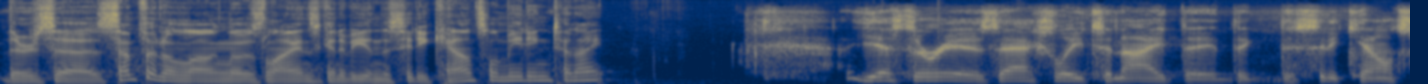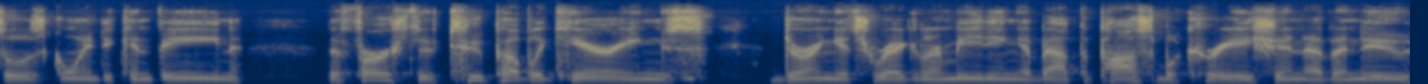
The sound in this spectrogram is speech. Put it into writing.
there's uh, something along those lines going to be in the city council meeting tonight. Yes, there is. Actually, tonight, the, the, the city council is going to convene the first of two public hearings during its regular meeting about the possible creation of a new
